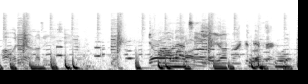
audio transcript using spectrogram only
What? What do you mean I'm not on your team? You're Oh, on our team, but you're on like a different.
